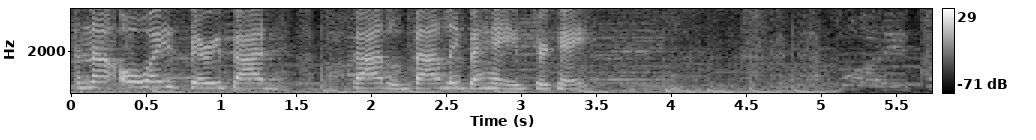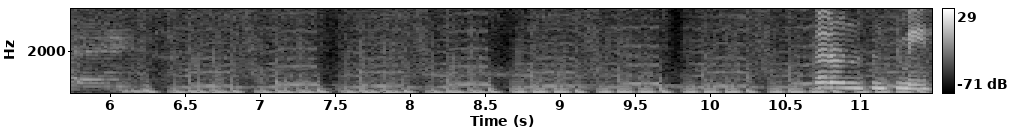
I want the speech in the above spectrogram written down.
And they're always very bad, bad, badly behaved, okay? They don't listen to me.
